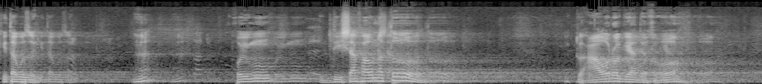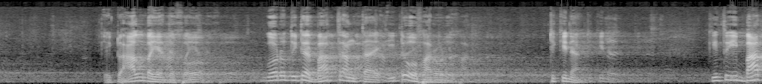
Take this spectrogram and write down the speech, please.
কিতা বুঝো কিতা বুঝো? হ্যাঁ? কইমু, দিশা পাও না তো? একটু আওরও গিয়া দেখো। একটু আল বাইয়া দেখো। গরু দুইটার ভাত রান্তায় এটাও পারো না। ঠিক না কিন্তু এই ভাত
